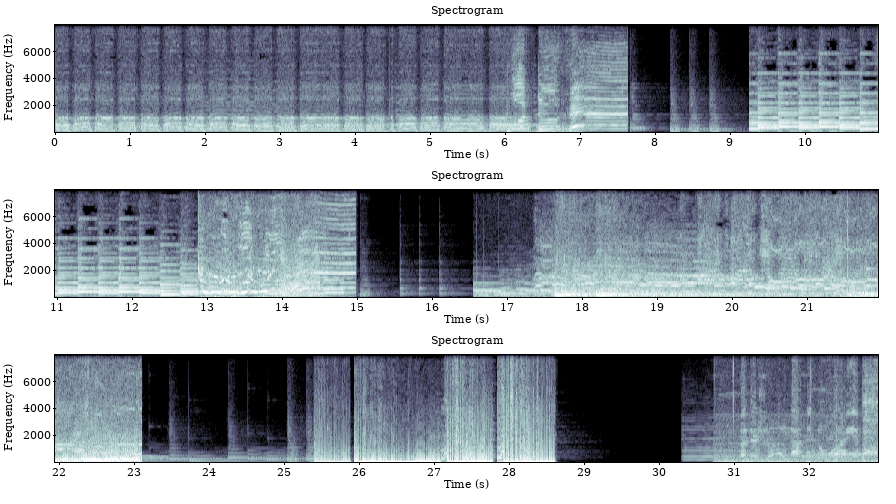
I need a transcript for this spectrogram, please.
What the there's really nothing to worry about.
